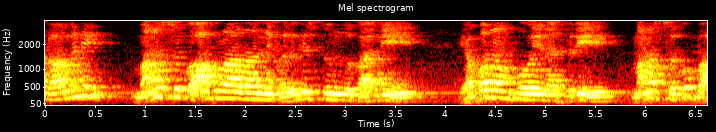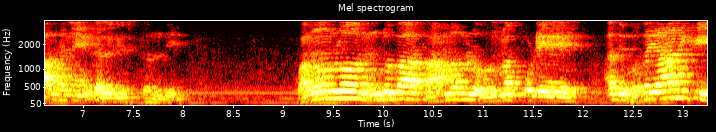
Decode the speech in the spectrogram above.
కామిని మనస్సుకు ఆహ్లాదాన్ని కలిగిస్తుంది కానీ యవనం పోయిన స్త్రీ మనస్సుకు బాధనే కలిగిస్తుంది. పొలంలో నిండుగా తామరలు ఉన్నప్పుడే అది హృదయానికి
